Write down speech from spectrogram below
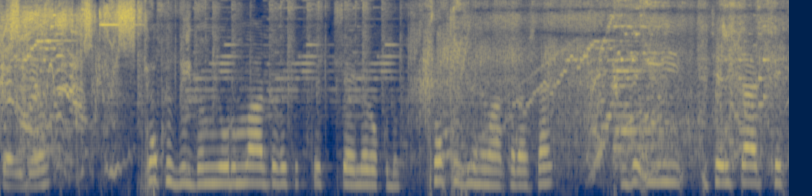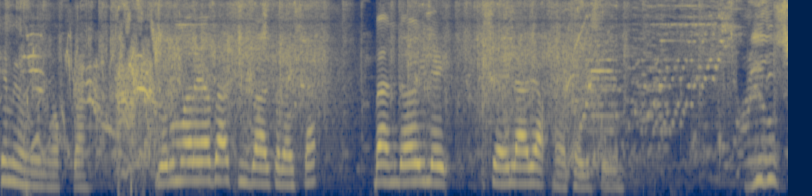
şey bu. Çok üzüldüm. Yorumlarda da kötü kötü şeyler okudum. Çok üzgünüm arkadaşlar. Size iyi içerikler çekemiyor muyum yoksa? Yorumlara yazarsınız arkadaşlar. Ben de öyle şeyler yapmaya çalışıyorum. Giriş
